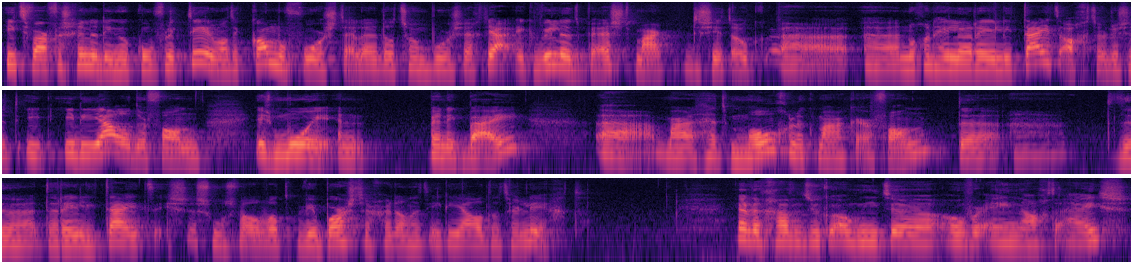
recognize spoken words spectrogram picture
iets waar verschillende dingen conflicteren. Want ik kan me voorstellen dat zo'n boer zegt: Ja, ik wil het best, maar er zit ook uh, uh, nog een hele realiteit achter. Dus het ideaal ervan is mooi en ben ik bij. Uh, maar het mogelijk maken ervan, de, de, de realiteit, is soms wel wat weerbarstiger dan het ideaal dat er ligt. Ja, dat gaat natuurlijk ook niet over één nacht ijs.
